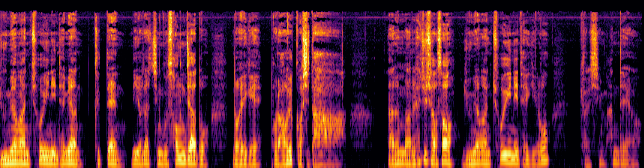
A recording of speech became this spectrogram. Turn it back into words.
유명한 초인이 되면 그땐 네 여자친구 성자도 너에게 돌아올 것이다. 라는 말을 해주셔서 유명한 초인이 되기로 결심한대요.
